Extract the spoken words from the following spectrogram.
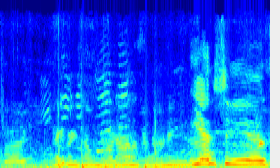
Avery's holding a dinosaur hand. yes, she is.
